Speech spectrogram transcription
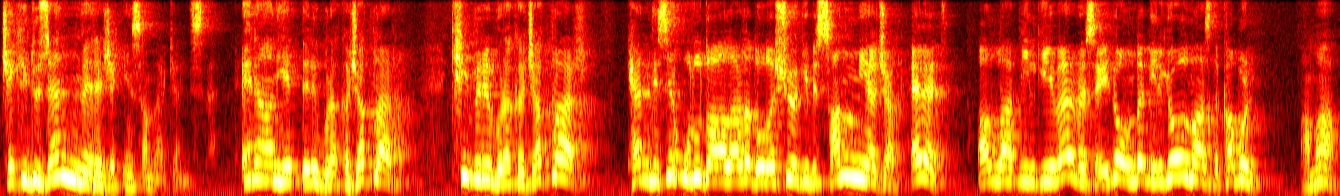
Çeki düzen verecek insanlar kendisine. Enaniyetleri bırakacaklar. Kibri bırakacaklar. Kendisini ulu dağlarda dolaşıyor gibi sanmayacak. Evet Allah bilgiyi vermeseydi onda bilgi olmazdı kabul. Ama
